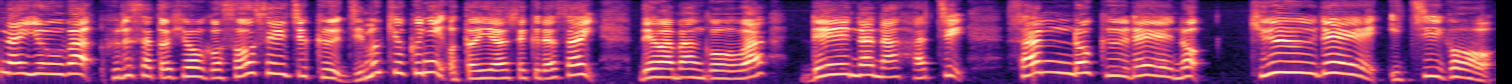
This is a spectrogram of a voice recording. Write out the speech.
い内容は、ふるさと兵庫創生塾事務局にお問い合わせください。電話番号は078-360 9015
